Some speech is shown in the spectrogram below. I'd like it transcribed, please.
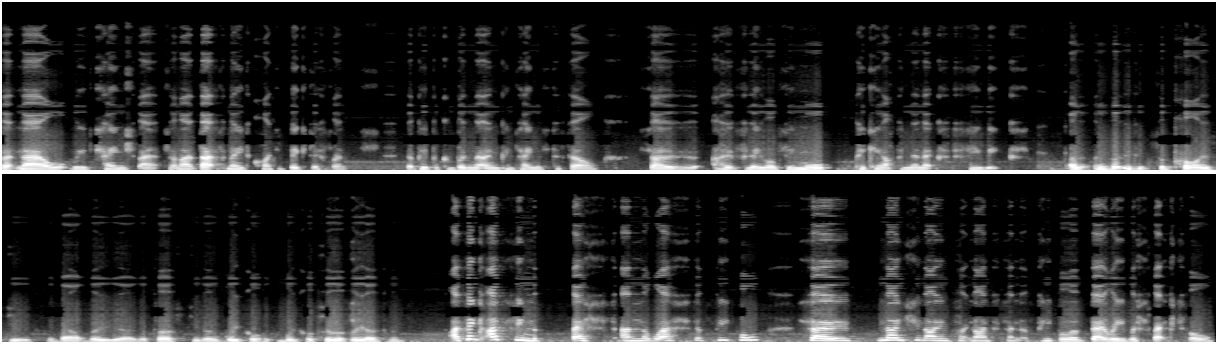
but now we've changed that, and I, that's made quite a big difference that people can bring their own containers to fill. So hopefully we'll see more picking up in the next few weeks. And has anything surprised you about the uh, the first you know week or week or two of reopening? I think I've seen the best and the worst of people. So 99.9% of people are very respectful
